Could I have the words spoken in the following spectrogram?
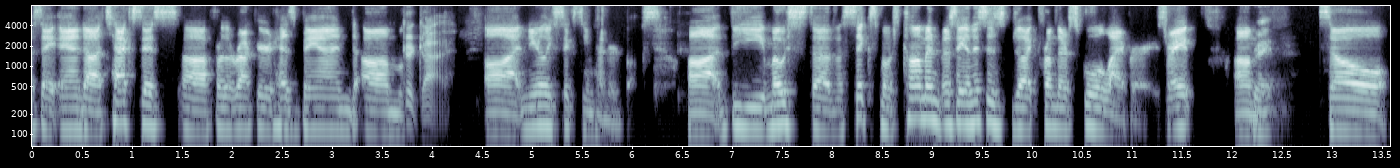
say and uh, Texas, uh, for the record, has banned um. Good guy. Uh, nearly 1,600 books. Uh, the most uh, the six most common, say, and this is like from their school libraries, right? Um, right. So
